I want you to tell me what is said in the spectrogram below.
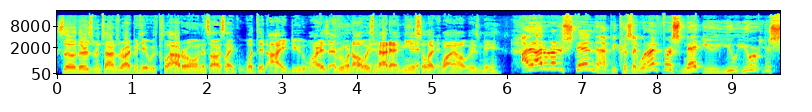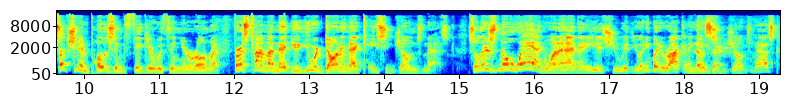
So there's been times where I've been hit with collateral, and it's always like, "What did I do? Why is everyone always mad at me?" So like, why always me? I, I don't understand that because like when I first met you, you you're you're such an imposing figure within your own right. First time I met you, you were donning that Casey Jones mask. So there's no way I'd want to have any issue with you. Anybody rocking a No, Casey sir. Jones mask,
